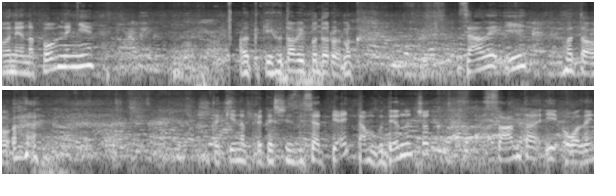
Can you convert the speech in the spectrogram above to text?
вони наповнені. Ось такий готовий подарунок. Взяли і готово. Такі, наприклад, 65, там будиночок, Санта і Олень.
